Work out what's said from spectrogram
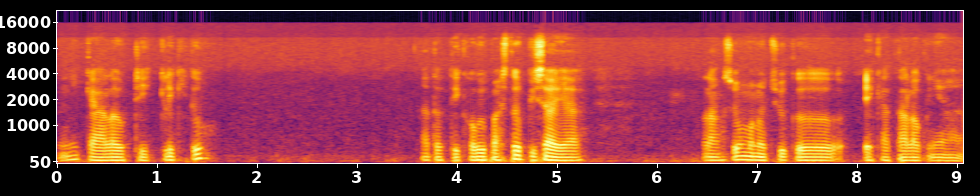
Ini kalau diklik itu atau di copy paste bisa ya langsung menuju ke e-katalognya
